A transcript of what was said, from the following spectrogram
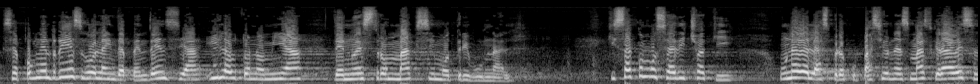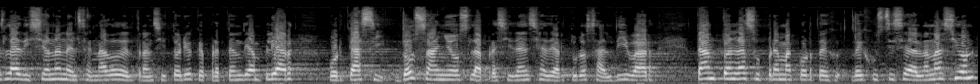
se ponga en riesgo la independencia y la autonomía de nuestro máximo tribunal. Quizá, como se ha dicho aquí, una de las preocupaciones más graves es la adición en el Senado del transitorio que pretende ampliar por casi dos años la presidencia de Arturo Saldívar, tanto en la Suprema Corte de Justicia de la Nación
